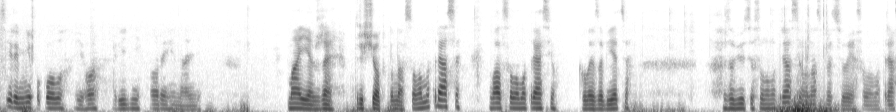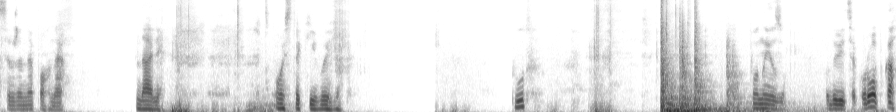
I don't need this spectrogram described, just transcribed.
Всі ремні по колу його рідні оригінальні. Має вже тріщотку на соломотряси, вал соломотрясів. Коли заб'ється, заб'ються соломотряси, вона спрацює. Соломотряси вже не погне. Далі. Ось такий вигляд. Тут понизу. Подивіться, коробка,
